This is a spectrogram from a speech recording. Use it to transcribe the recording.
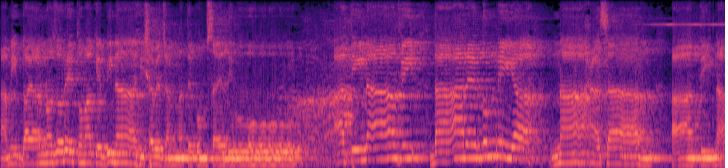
আমি দয়ার নজরে তোমাকে বিনা হিসাবে জান্নাতে পৌঁছায় দিব। আতিনাফি দারে দুনিয়া না হাসান آتنا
